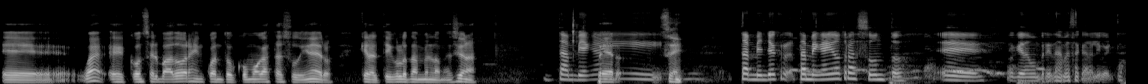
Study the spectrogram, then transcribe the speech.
eh, bueno, eh, conservadoras en cuanto a cómo gastar su dinero, que el artículo también lo menciona. También hay, también yo creo, también hay otro asunto. Eh, ok, dame un déjame sacar la libertad.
